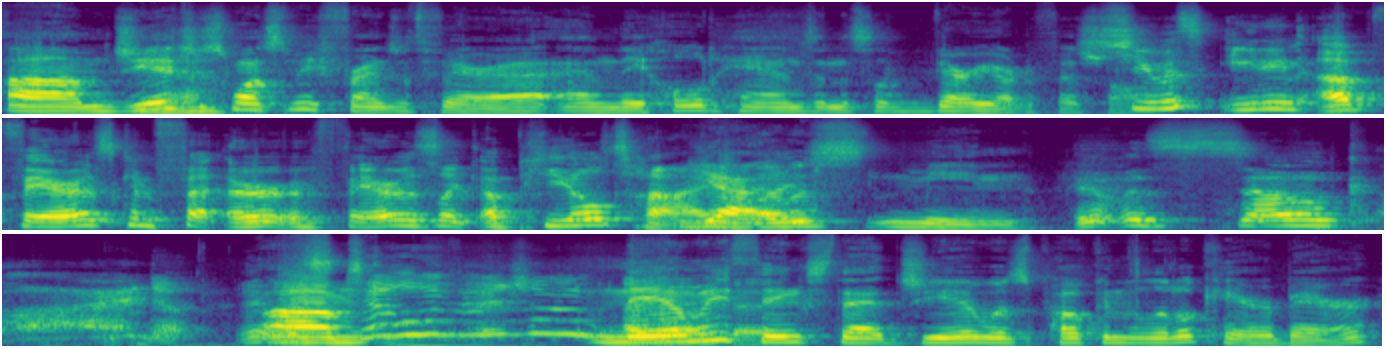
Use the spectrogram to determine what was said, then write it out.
Um, Gia Yeah. just wants to be friends with Farrah, and they hold hands, and it's very artificial. She was eating up Farrah's conf- or Farrah's like appeal time. yeah, Like, it was mean. It was so good. It Um, was television. Naomi thinks that Gia was poking the little Care Bear,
